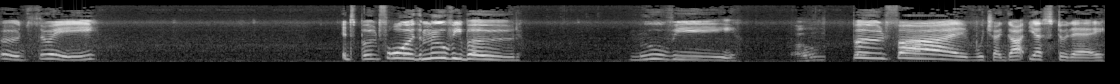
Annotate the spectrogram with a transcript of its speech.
Bird three. It's Bird 4, the movie Bird. Movie. Oh. Bird 5, which I got yesterday.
